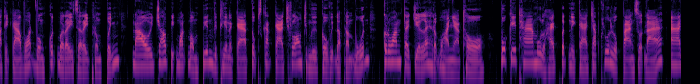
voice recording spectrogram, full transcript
អធិការវត្តវង្គតបរិយសេរីភ្នំពេញដោយចោទពីបទបំពានវិធានការទប់ស្កាត់ការឆ្លងជំងឺ Covid-19 គ្រាន់តែជាលេសរបស់អាជ្ញាធរពួកគេថាមូលហេតុពិតនៃការចាប់ខ្លួនលោកប៉ាងសូដាអាច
